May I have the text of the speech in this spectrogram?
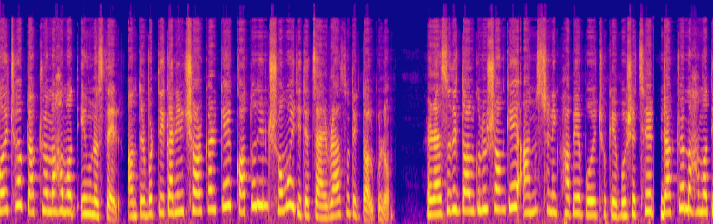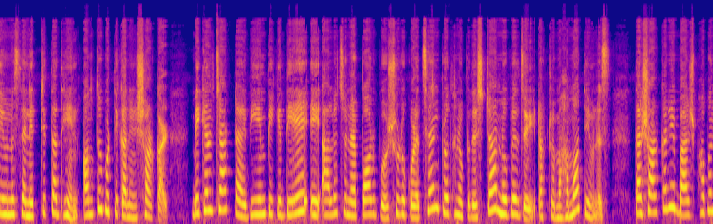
বৈঠক ডক্টর মোহাম্মদ ইউনুসের। অন্তর্বর্তীকালীন সরকারকে কতদিন সময় দিতে চায় রাজনৈতিক দলগুলো? রাজনৈতিক দলগুলোর সঙ্গে আনুষ্ঠানিকভাবে বৈঠকে বসেছে ডক্টর মোহাম্মদ ইউনুসের নেতৃত্বাধীন অন্তর্বর্তীকালীন সরকার। বিকেল চারটায় বিএনপিকে দিয়ে এই আলোচনার পর্ব শুরু করেছেন প্রধান উপদেষ্টা নোবেলজয়ী ডক্টর মোহাম্মদ ইউনুস। তার সরকারি বাসভবন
